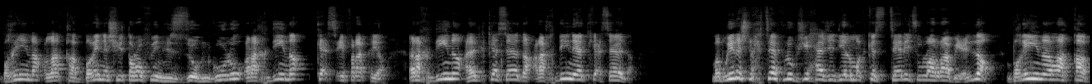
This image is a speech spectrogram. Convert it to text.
بغينا لقب بغينا شي تروفي نهزوه نقولوا راه خدينا كأس إفريقيا راه خدينا هاد الكأس هذا راه خدينا هاد الكأس هذا. ما بغيناش نحتفلوا بشي حاجة ديال المركز الثالث ولا الرابع لا بغينا لقب.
